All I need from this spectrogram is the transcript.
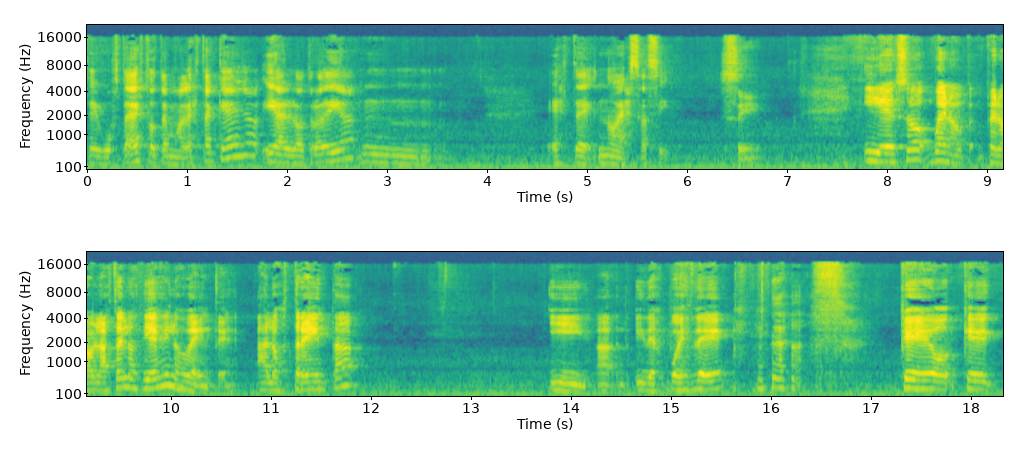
te gusta esto, te molesta aquello, y al otro día mm, este, no es así. Sí. Y eso, bueno, pero hablaste de los 10 y los 20. A los 30 y, a- y después de... que, que,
